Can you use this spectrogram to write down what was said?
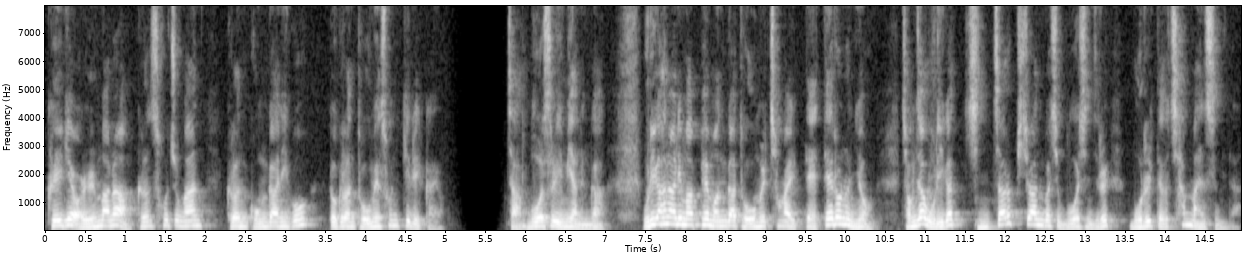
그에게 얼마나 그런 소중한 그런 공간이고 또 그런 도움의 손길일까요? 자, 무엇을 의미하는가? 우리가 하나님 앞에 뭔가 도움을 청할 때 때로는요, 정작 우리가 진짜로 필요한 것이 무엇인지를 모를 때도 참 많습니다.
